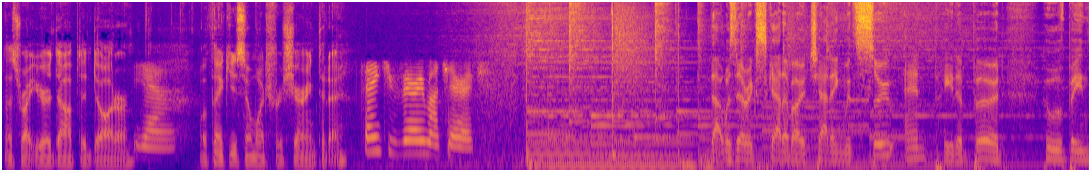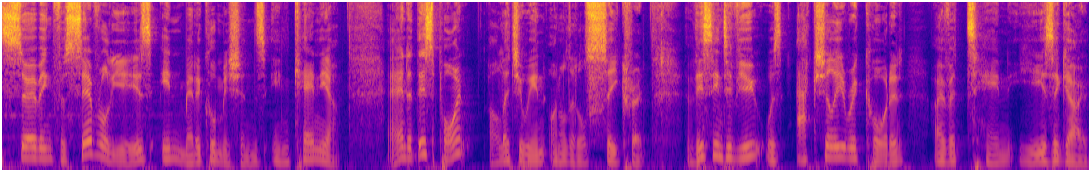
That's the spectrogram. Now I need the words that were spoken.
That's right, your adopted daughter. Yeah. Well, thank you so much for sharing today. Thank you very much, Eric. That was Eric Scatterbo chatting with Sue and Peter Bird, who have been serving for several years in medical missions in Kenya. And at this point, I'll let you in on a little secret. This interview was actually recorded over 10 years ago.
